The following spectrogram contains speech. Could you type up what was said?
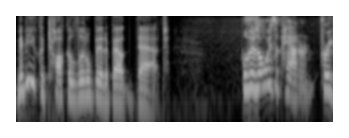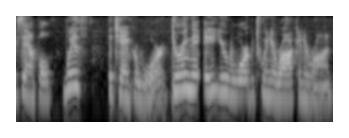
Maybe you could talk a little bit about that. Well, there's always a pattern. For example, with the tanker war, during the eight year war between Iraq and Iran,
